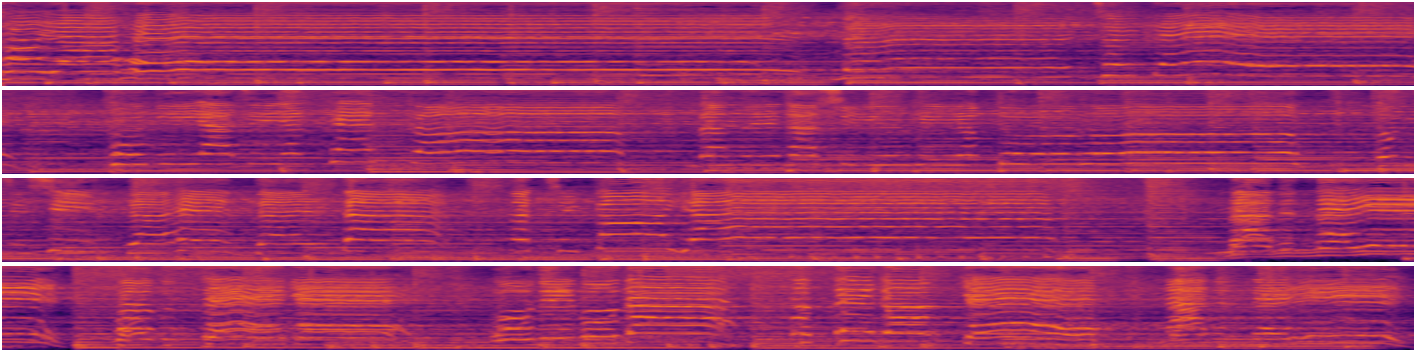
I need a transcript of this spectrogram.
서야 해. 난 절대 포기하지 않겠어. 남을 아쉬움이 없도록 온 진심 다해 날다 바칠 거야. 나는 내일 더욱 세게 오늘보다 더 뜨겁게 나는 내일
